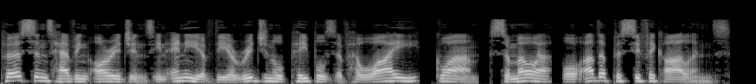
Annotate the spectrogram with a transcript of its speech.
persons having origins in any of the original peoples of Hawaii, Guam, Samoa, or other Pacific Islands.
